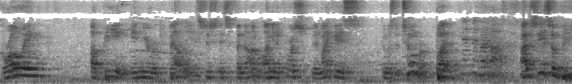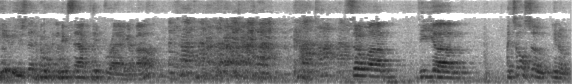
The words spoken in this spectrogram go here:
Growing a being in your belly, it's just, it's phenomenal. I mean, of course, in my case, it was a tumor, but I've seen some babies that I wouldn't exactly brag about. so, um, the, um, it's also, you know,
